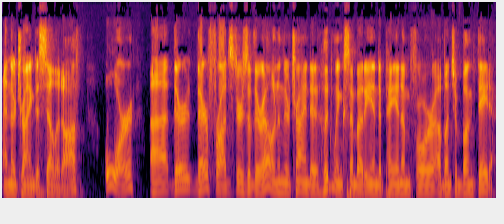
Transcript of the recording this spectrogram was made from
and they're trying to sell it off, or uh, they're they're fraudsters of their own and they're trying to hoodwink somebody into paying them for a bunch of bunk data.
